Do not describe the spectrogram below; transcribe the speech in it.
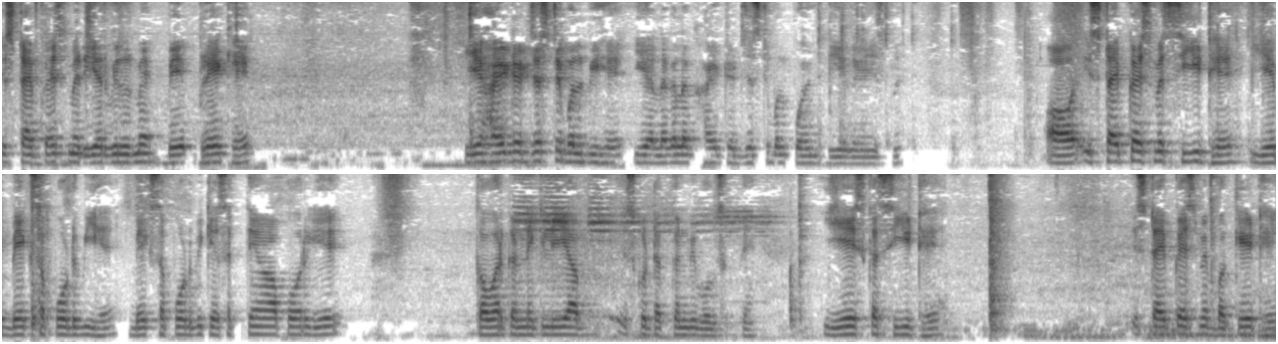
इस टाइप का इसमें रियर व्हील में ब्रेक है। ये हाइट एडजस्टेबल भी है। ये अलग अलग हाइट एडजस्टेबल पॉइंट दिए गए हैं इसमें। और इस टाइप का इसमें सीट है, ये बैक सपोर्ट भी है। बैक सपोर्ट भी कह सकते हैं आप और ये कवर करने के लिए आप इसको ढक्कन भी बोल सकते हैं। ये इसका सीट है। इस टाइप का इसमें बकेट है।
